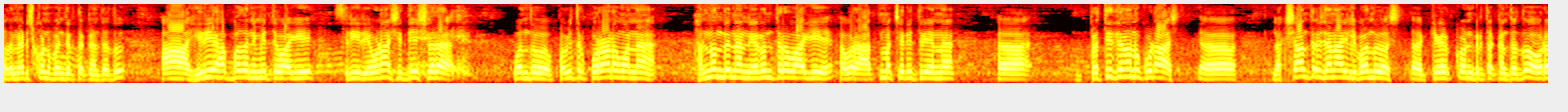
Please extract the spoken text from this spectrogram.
ಅದು ನಡೆಸ್ಕೊಂಡು ಬಂದಿರತಕ್ಕಂಥದ್ದು. ಆ ಹಿರಿಯ ಹಬ್ಬದ ನಿಮಿತ್ತವಾಗಿ ಶ್ರೀ ರೇವಣ ಸಿದ್ದೇಶ್ವರ ಒಂದು ಪವಿತ್ರ ಪುರಾಣವನ್ನು ಹನ್ನೊಂದನ ನಿರಂತರವಾಗಿ ಅವರ ಆತ್ಮಚರಿತ್ರೆಯನ್ನು ಪ್ರತಿದಿನವೂ ಕೂಡ ಲಕ್ಷಾಂತರ ಜನ ಇಲ್ಲಿ ಬಂದು ಕೇಳ್ಕೊಂಡಿರ್ತಕ್ಕಂಥದ್ದು. ಅವರ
